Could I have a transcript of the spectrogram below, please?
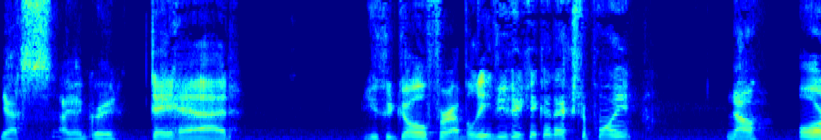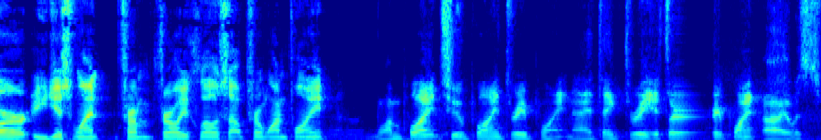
Yes, I agree. They had you could go for, I believe, you could kick an extra point. No, or you just went from fairly close up for one point. one point, two point, three point, and I think three, three point. Uh, it was.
